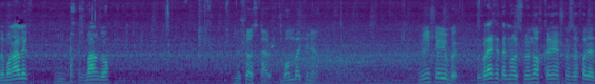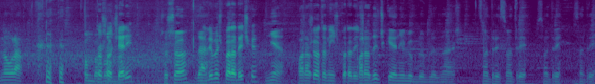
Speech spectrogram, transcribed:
Лимонадик з манго. Ну що скажеш, бомба чи ні? Він ще любить. З брекетами осьміног, звісно, заходить на ура. То що, чері? Що що? Да. Любиш парадички? Ні, пара... Що ти не їш парадички? парадички я не люблю, блядь, знаєш. Смотри, смотри, смотри, смотри,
